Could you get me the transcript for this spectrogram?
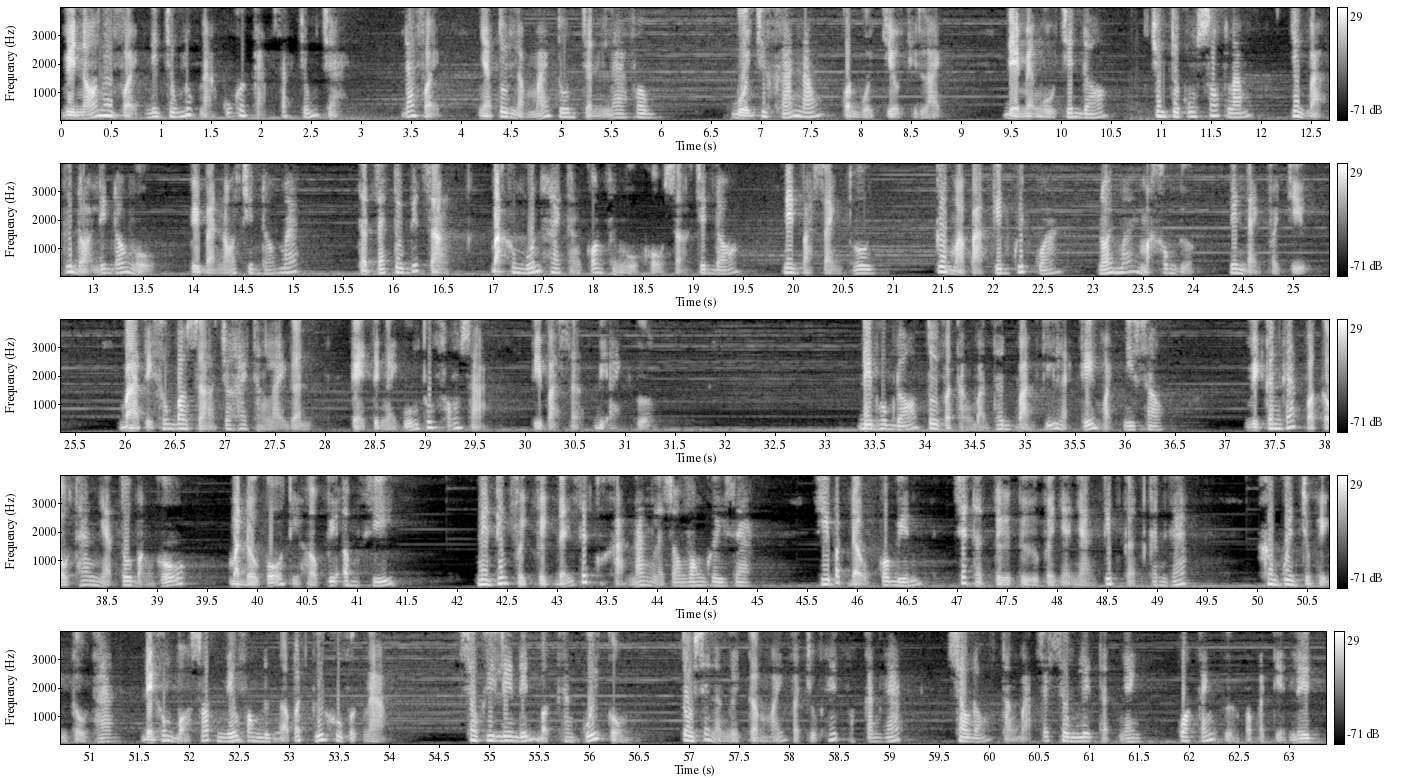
Vì nó như vậy nên trong lúc nào cũng có cảm giác chống trải. Đã vậy, Nhà tôi là mái tôn trần la phong. Buổi trưa khá nóng, Còn buổi chiều thì lạnh. Để mẹ ngủ trên đó, Chúng tôi cũng sót lắm. Nhưng bà cứ đòi lên đó ngủ, Vì bà nói trên đó mát. Thật ra tôi biết rằng, Bà không muốn hai thằng con phải ngủ khổ sở trên đó, Nên bà sành thôi. Cơ mà bà kiên quyết quá, Nói mãi mà không được, Nên đành phải chịu. Bà thì không bao giờ cho hai thằng lại gần, Kể từ ngày uống thuốc phóng xạ, Vì bà sợ bị ảnh hưởng. Đêm hôm đó, tôi và thằng bạn thân bàn kỹ lại kế hoạch như sau. Vì căn gác và cầu thang nhà tôi bằng gỗ, Mà đầu gỗ thì hợp với âm khí, Nên tiếng phịch phịch đấy rất có khả năng là do vong gây ra. Khi bắt đầu có biến, Sẽ thật từ từ và nhẹ nhàng tiếp cận căn gác. Không quên chụp hình cầu thang Để không bỏ sót nếu vong đứng ở bất cứ khu vực nào. Sau khi lên đến bậc thang cuối cùng, Tôi sẽ là người cầm máy và chụp hết vào căn gác. Sau đó, thằng bạn sẽ xông lên thật nhanh, qua cánh cửa và bật điện lên.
